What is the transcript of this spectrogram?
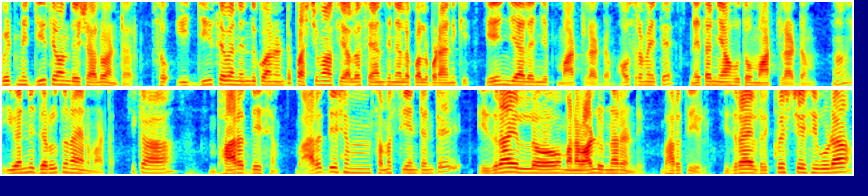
వీటిని జీ సెవెన్ దేశాలు అంటారు. సో ఈ జీ సెవెన్ ఎందుకు అని అంటే పశ్చిమాసియాలో శాంతి నెలకొల్పడానికి ఏం చేయాలని చెప్పి మాట్లాడడం. అవసరమైతే నెతన్యాహుతో మాట్లాడడం. ఇవన్నీ జరుగుతున్నాయన్నమాట. ఇక భారతదేశం. భారతదేశం సమస్య ఏంటంటే ఇజ్రాయెల్లో మన వాళ్ళు ఉన్నారండి భారతీయులు. ఇజ్రాయెల్ రిక్వెస్ట్ చేసి కూడా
